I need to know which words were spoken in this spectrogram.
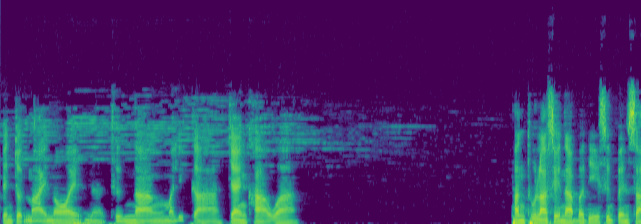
เป็นจดหมายน้อยนะถึงนางมาริกาแจ้งข่าวว่า พันธุราเสนาบดีซึ่งเป็นสา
